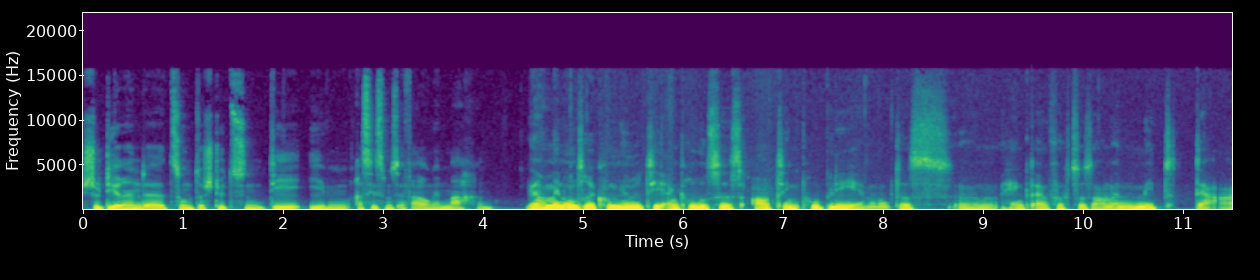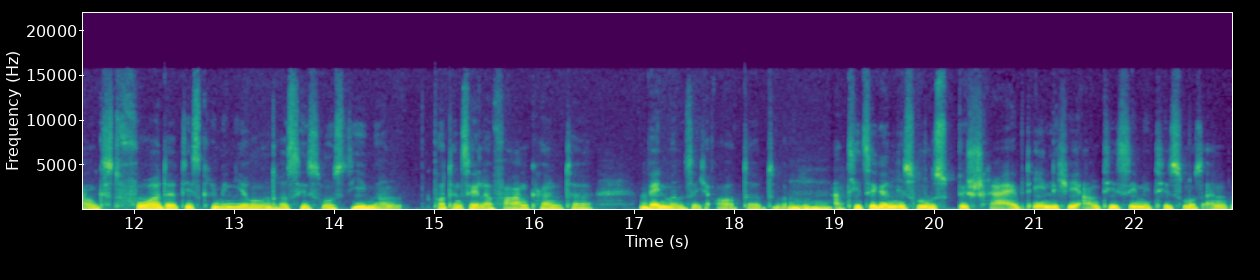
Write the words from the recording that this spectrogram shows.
Studierende zu unterstützen, die eben Rassismuserfahrungen machen? Wir haben in unserer Community ein großes Outing-Problem. Das ähm, hängt einfach zusammen mit der Angst vor der Diskriminierung und Rassismus, die man potenziell erfahren könnte, wenn man sich outet. Mhm. Antiziganismus beschreibt, ähnlich wie Antisemitismus, ein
